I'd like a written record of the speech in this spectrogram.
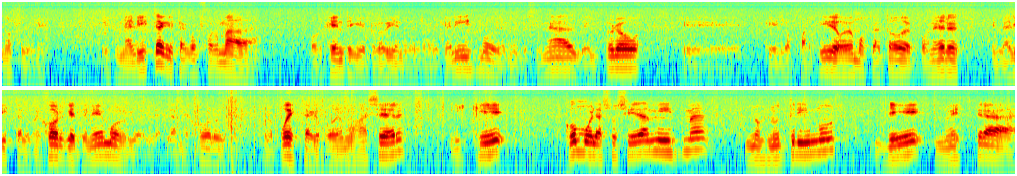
nos une. Es una lista que está conformada por gente que proviene del radicalismo, del vecinal, del PRO, eh, que los partidos hemos tratado de poner en la lista lo mejor que tenemos, la, mejor propuesta que podemos hacer y que como la sociedad misma nos nutrimos de nuestros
